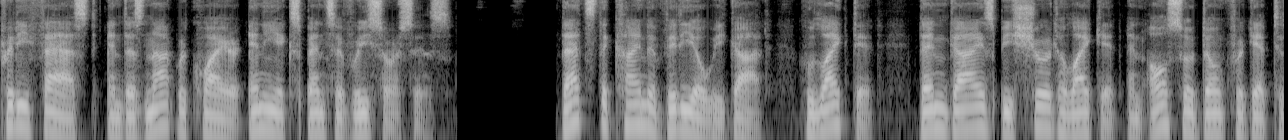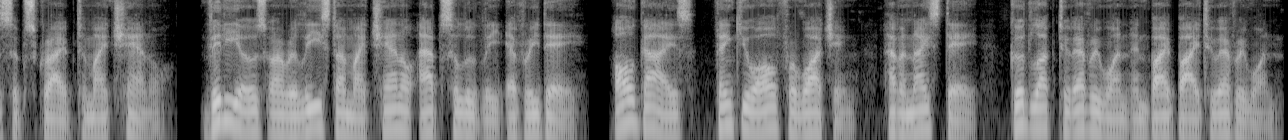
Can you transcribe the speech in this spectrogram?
pretty fast and does not require any expensive resources. That's the kind of video we got, who liked it, then guys be sure to like it and also don't forget to subscribe to my channel. Videos are released on my channel absolutely every day. All guys, thank you all for watching, have a nice day, good luck to everyone and bye bye to everyone.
